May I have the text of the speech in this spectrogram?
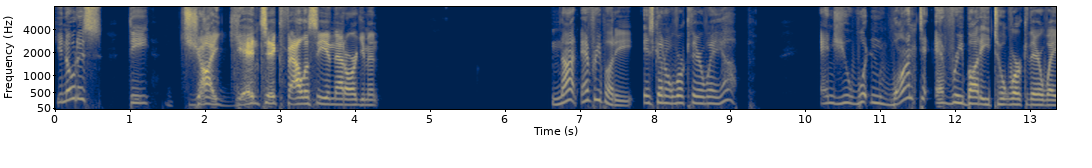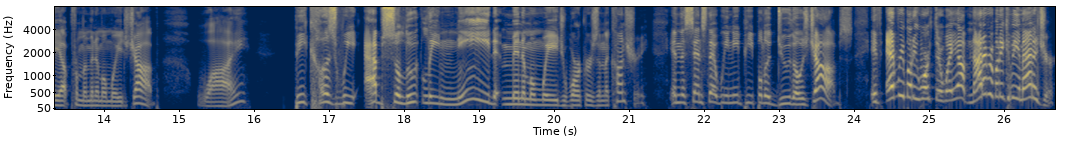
You notice the gigantic fallacy in that argument? Not everybody is going to work their way up. And you wouldn't want everybody to work their way up from a minimum wage job. Why? Because we absolutely need minimum wage workers in the country, in the sense that we need people to do those jobs. If everybody worked their way up, not everybody could be a manager.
